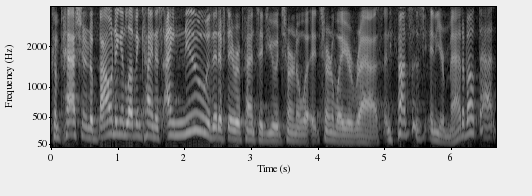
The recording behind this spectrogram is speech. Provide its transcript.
compassionate, abounding in loving kindness. I knew that if they repented, you would turn away, turn away your wrath. And God says, And you're mad about that?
